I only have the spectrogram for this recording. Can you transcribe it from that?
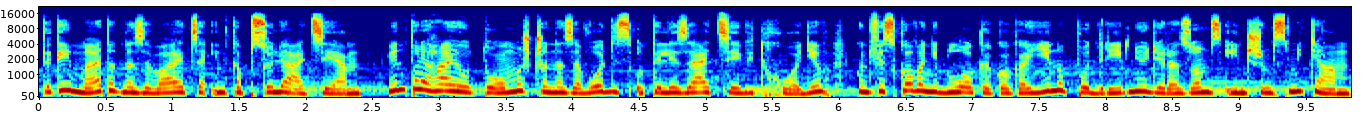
Такий метод називається інкапсуляція. Він полягає у тому, що на заводі з утилізації відходів конфісковані блоки кокаїну подрібнюють разом з іншим сміттям.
